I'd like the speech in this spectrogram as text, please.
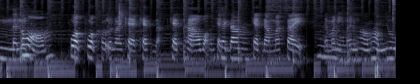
อืมแต่ก็หอม พวกพวกเขาเอิ้นว่าแขกแขกน่ะแขกเท้าบอกคือแขกแขกดแขกดำมักใส่ำ แต่มานี่มานี่หอมหอมอยู่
